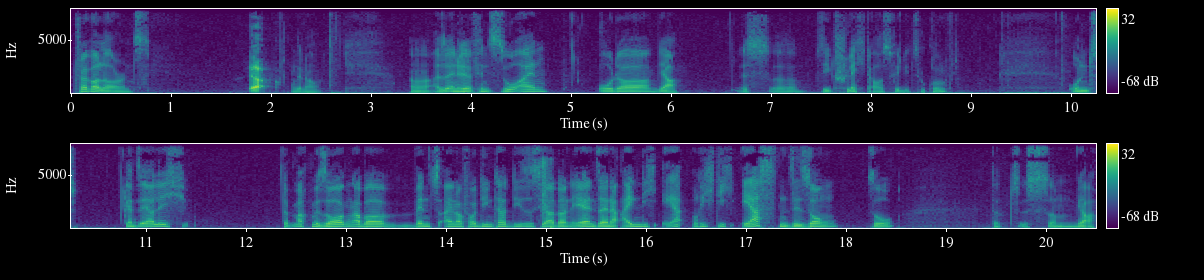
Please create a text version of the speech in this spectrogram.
Trevor Lawrence. Ja. Genau. Äh, also entweder findest du so ein oder ja, es äh, sieht schlecht aus für die Zukunft. Und ganz ehrlich, das macht mir Sorgen, aber wenn es einer verdient hat dieses Jahr, dann eher in seiner eigentlich er richtig ersten Saison. So. Das ist, ähm, ja,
